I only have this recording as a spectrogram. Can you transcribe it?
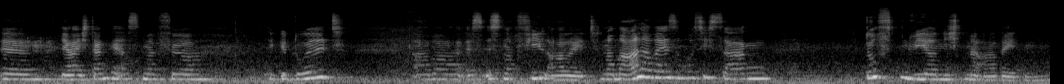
Äh, ja, ich danke erstmal für die Geduld, aber es ist noch viel Arbeit. Normalerweise muss ich sagen, durften wir nicht mehr arbeiten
